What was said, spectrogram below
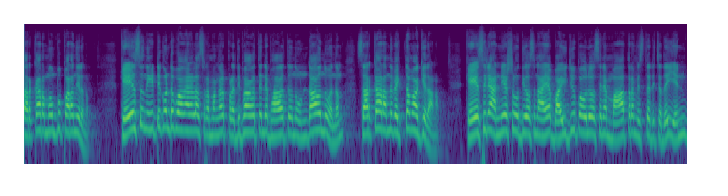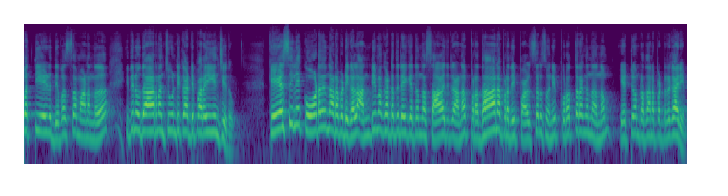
സർക്കാർ മുമ്പ് പറഞ്ഞിരുന്നു. കേസ് നീട്ടിക്കൊണ്ടുപോകാനുള്ള ശ്രമങ്ങൾ പ്രതിഭാഗത്തിന്റെ ഭാഗത്തുനിന്ന് ഉണ്ടാകുന്നുവെന്നും സർക്കാർ അന്ന് വ്യക്തമാക്കിയതാണ്. കേസിലെ അന്വേഷണ ഉദ്യോഗസ്ഥനായ ബൈജു പൗലോസിനെ മാത്രം വിസ്തരിച്ചത് എൺപത്തിയേഴ് ദിവസമാണെന്നത് ഇതിന് ഉദാഹരണം ചൂണ്ടിക്കാട്ടി പറയുകയും ചെയ്തു. കേസിലെ കോടതി നടപടികൾ അന്തിമഘട്ടത്തിലേക്ക് എത്തുന്ന സാഹചര്യമാണ് പ്രധാന പ്രതി പൾസർ സുനി പുറത്തിറങ്ങുന്നതെന്നും ഏറ്റവും പ്രധാനപ്പെട്ട ഒരു കാര്യം.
